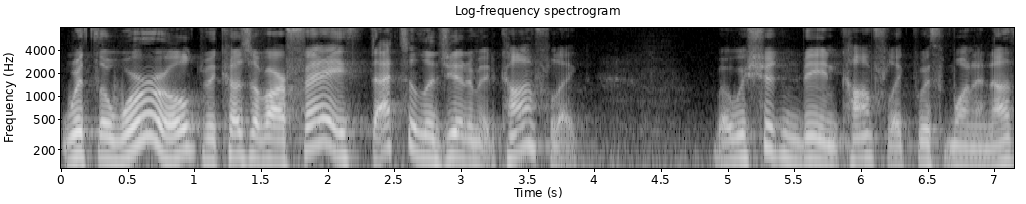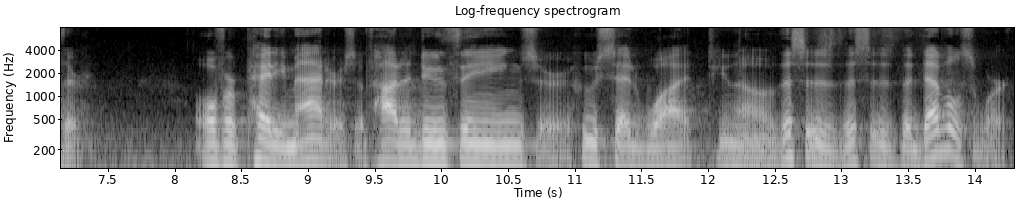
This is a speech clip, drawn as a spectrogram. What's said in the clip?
with the world because of our faith, that's a legitimate conflict, but we shouldn't be in conflict with one another over petty matters of how to do things or who said what. You know, this, is, this is the devil's work.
